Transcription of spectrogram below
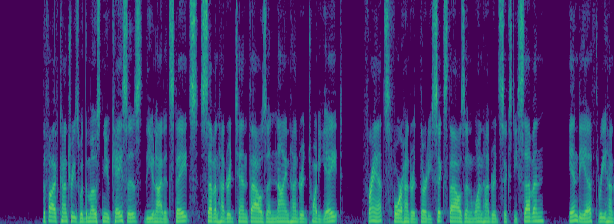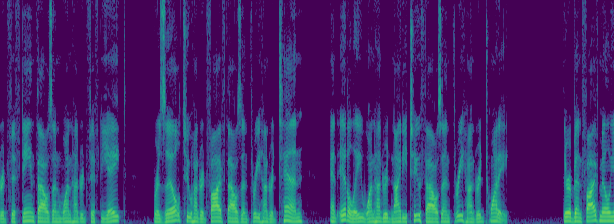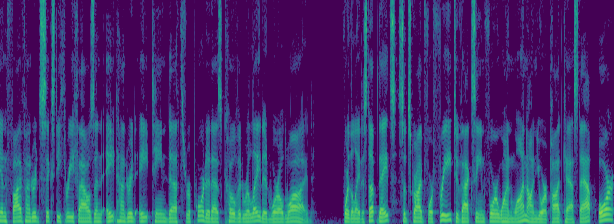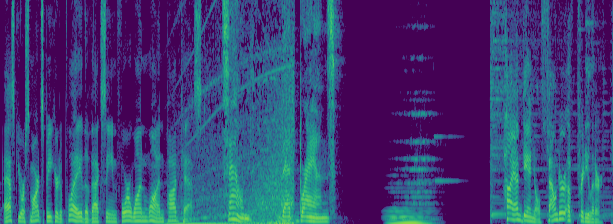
The five countries with the most new cases the United States, 710,928, France, 436,167, India, 315,158, Brazil, 205,310, and Italy, 192,320. There have been 5,563,818 deaths reported as COVID related worldwide. For the latest updates, subscribe for free to Vaccine 411 on your podcast app or ask your smart speaker to play the Vaccine 411 podcast. Sound that brands. Hi, I'm Daniel, founder of Pretty Litter.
